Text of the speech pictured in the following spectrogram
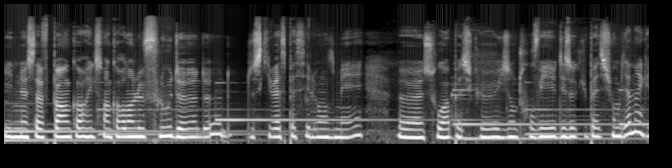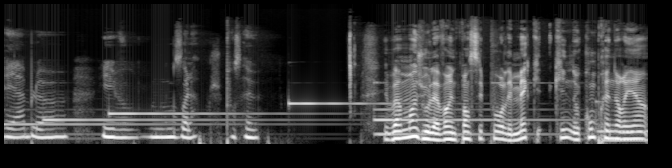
ils ne savent pas encore, ils sont encore dans le flou de, de, ce qui va se passer le 11 mai, euh, soit parce qu'ils ont trouvé des occupations bien agréables. et voilà, je pense à eux. Et ben moi, je voulais avoir une pensée pour les mecs qui ne comprennent rien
